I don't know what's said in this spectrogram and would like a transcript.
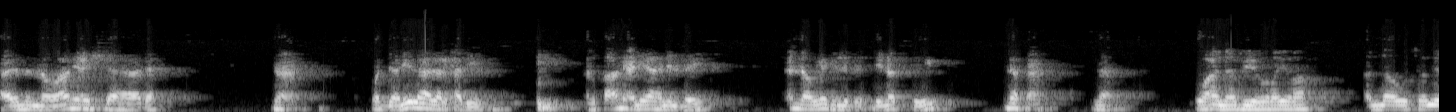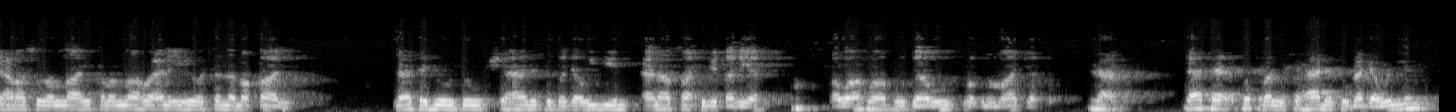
هذا من موانع الشهادة. نعم. والدليل هذا الحديث القانع لأهل البيت أنه يجلب لنفسه نفعا نعم. وعن أبي هريرة أنه سمع رسول الله صلى الله عليه وسلم قال لا تجوز شهادة بدوي على صاحب قرية. رواه أبو داود وابن ماجه. نعم. لا تقبل شهادة بدوي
